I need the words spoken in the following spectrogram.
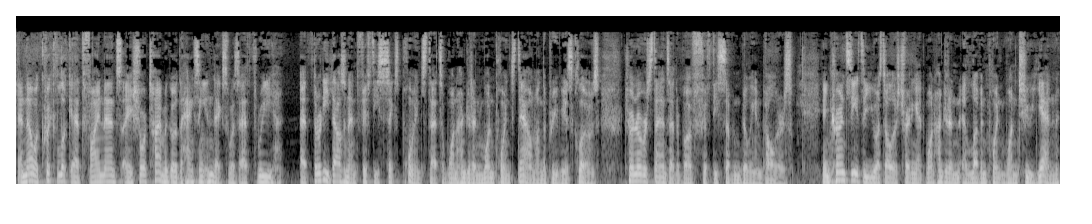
And now a quick look at finance. A short time ago, the Hang Seng Index was at three at 30,056 points. That's 101 points down on the previous close. Turnover stands at above $57 billion. In currencies, the US dollar is trading at 111.12 yen.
